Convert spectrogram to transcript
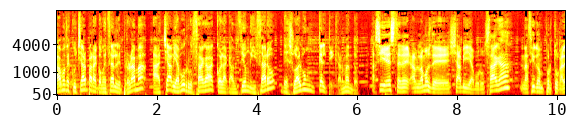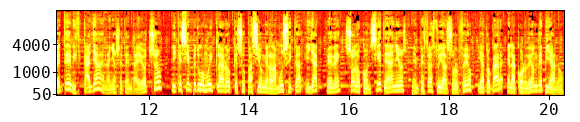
Acabamos de escuchar para comenzar el programa a Xavi Aburruzaga con la canción Izaro de su álbum Celtic, Armando. Así es, hablamos de Xavi Aburuzaga, nacido en Portugalete, Vizcaya, en el año 78, y que siempre tuvo muy claro que su pasión era la música y ya Pede, solo con 7 años, empezó a estudiar solfeo y a tocar el acordeón de piano.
